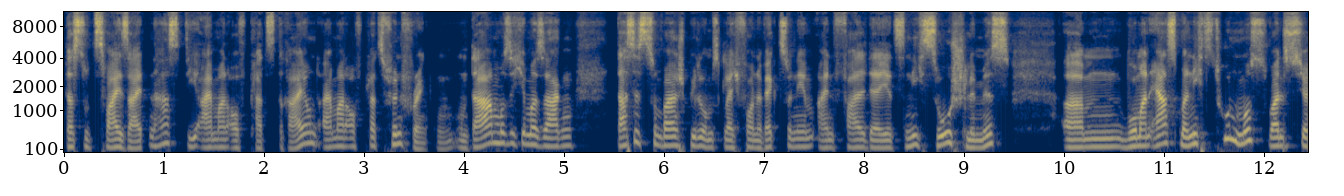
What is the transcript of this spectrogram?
dass du zwei Seiten hast, die einmal auf Platz drei und einmal auf Platz fünf ranken. Und da muss ich immer sagen, das ist zum Beispiel, um es gleich vorne wegzunehmen, ein Fall, der jetzt nicht so schlimm ist, ähm, wo man erstmal nichts tun muss, weil es ist ja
